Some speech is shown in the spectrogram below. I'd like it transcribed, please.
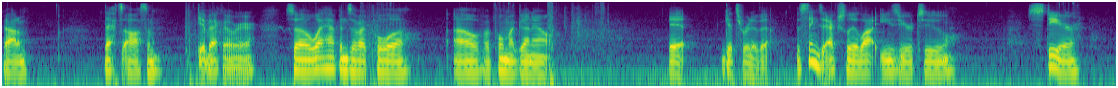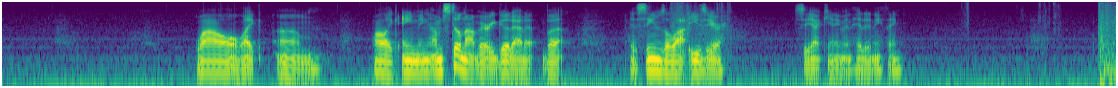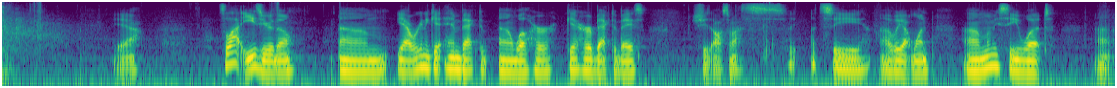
Got him. That's awesome. Get back over here. So what happens if I pull a... Oh, if I pull my gun out, it gets rid of it. This thing's actually a lot easier to steer while like um while like aiming. I'm still not very good at it, but it seems a lot easier. See, I can't even hit anything. Yeah. It's a lot easier though. Um, yeah, we're gonna get him back to uh, well, her get her back to base. She's awesome. Let's see. Uh, we got one. Um, let me see what. Uh,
